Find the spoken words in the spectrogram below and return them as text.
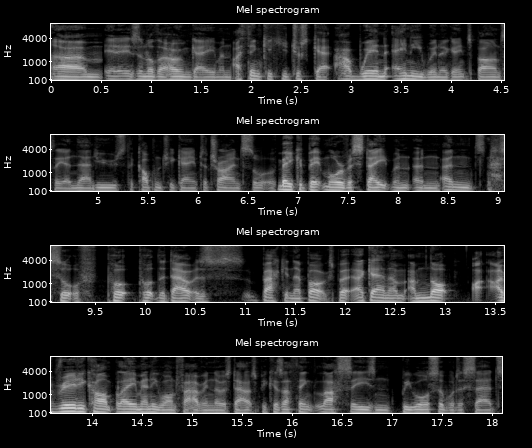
um, it is another home game, and I think if you just get a win, any win against Barnsley, and then use the Coventry game to try and sort of make a bit more of a statement and and sort of put put the doubters back in their box. But again, I'm I'm not I really can't blame anyone for having those doubts because I think last season we also would have said,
